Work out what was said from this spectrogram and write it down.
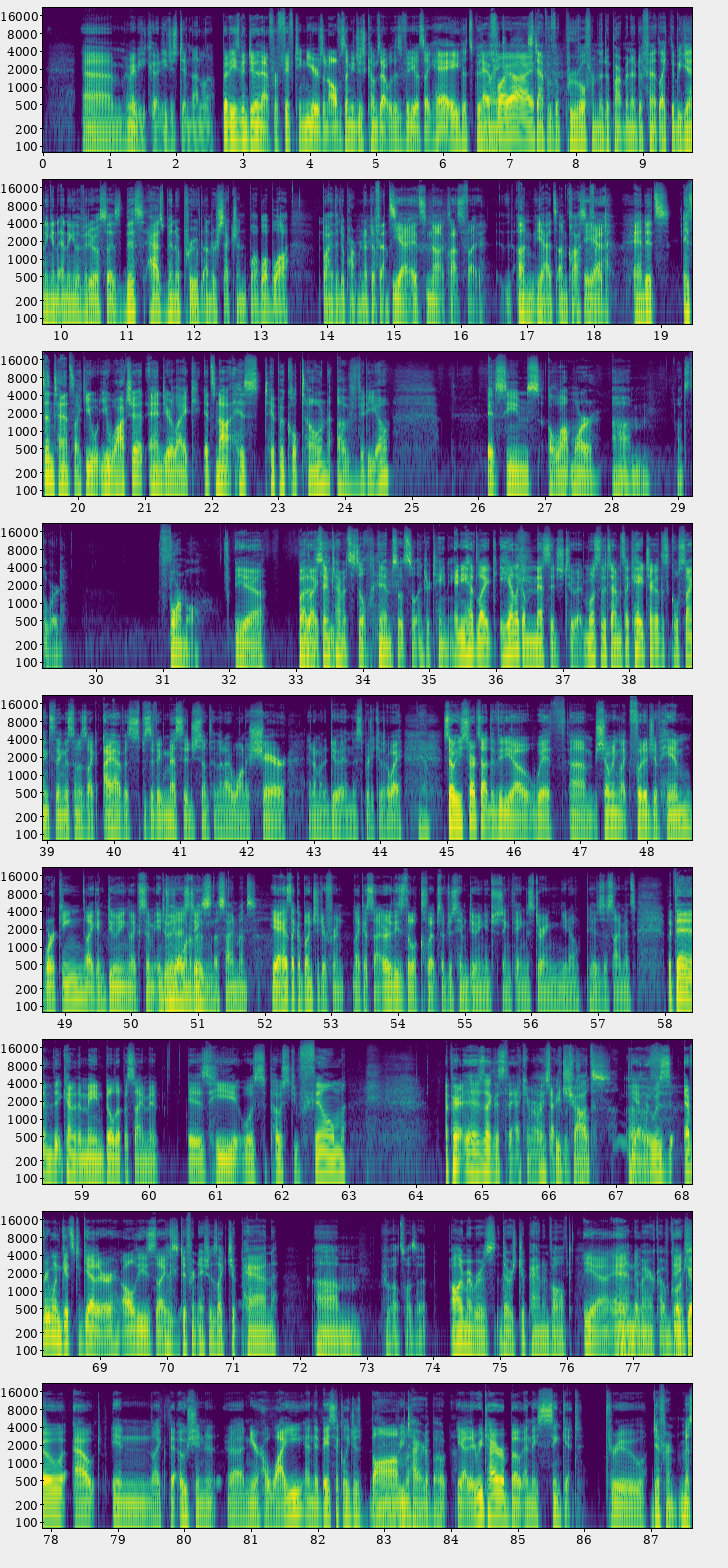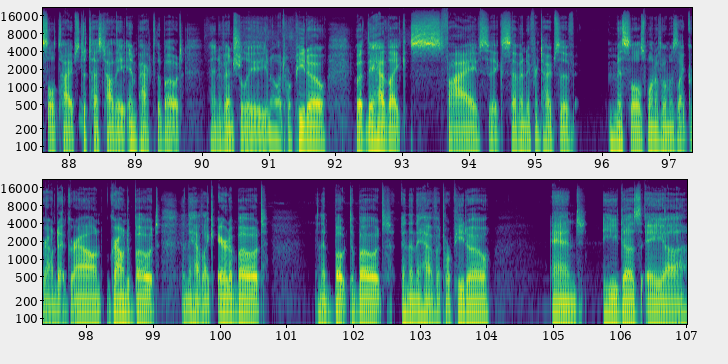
Um, or maybe he could. He just didn't. I don't know. But he's been doing that for 15 years, and all of a sudden he just comes out with this video. It's like, hey, that's been FYI. like stamp of approval from the Department of Defense. Like the beginning and ending of the video says, "This has been approved under section blah blah blah by the Department of Defense." yeah, it's not classified. Un, yeah, it's unclassified, Yeah. and it's it's intense. Like you you watch it and you're like, it's not his typical tone of video. It seems a lot more. Um, what's the word? Formal, Yeah. But at Like the same he- time, it's still him, so it's still entertaining. and he had like he had like a message to it. Most of the time, it's like, "Hey, check out this cool science thing." This one is like, "I have a specific message, something that I want to share, and I'm going to do it in this particular way." Yeah. So he starts out the video with um, showing like footage of him working, like and doing like some interesting. Doing one of his assignments. yeah, he has like a bunch of different like assign or these little clips of just him doing interesting things during you know his assignments. But then the kind of the main build up assignment is he was supposed to film. Apparently, it's like this thing. I can't remember exactly speed what it's shots. called. Yeah, it was everyone gets together. All these like different nations like Japan. Um, who else was it? All I remember is there was Japan involved. yeah, and, and America, of course. They go out in like the ocean uh, near Hawaii, and they basically just bomb. retired a boat. yeah, they retire a boat and they sink it through different missile types to test how they impact the boat and eventually you know a torpedo. But they had like five six seven different types of missiles. One of them was like ground to ground ground to boat. Then they have like air to boat and then boat to boat and then they have a torpedo. And he does a uh,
